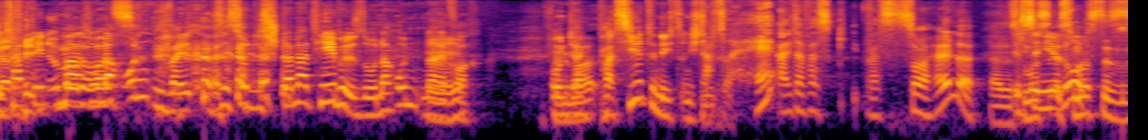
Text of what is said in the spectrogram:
ich habe den immer so nach unten, weil das ist so das Standardhebel, so nach unten einfach. Und dann passierte nichts. Und ich dachte so, hä, Alter, was, was zur Hölle Also ist muss- denn hier los? so ich muss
